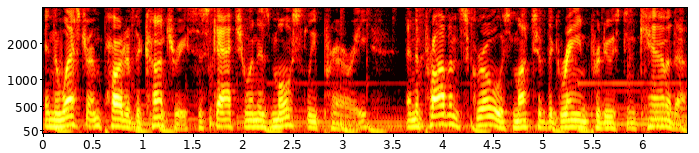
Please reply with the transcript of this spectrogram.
In the western part of the country, Saskatchewan is mostly prairie, and the province grows much of the grain produced in Canada.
